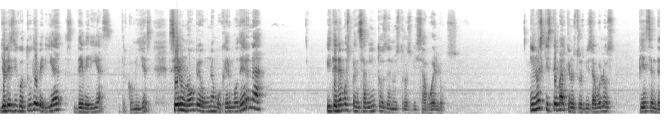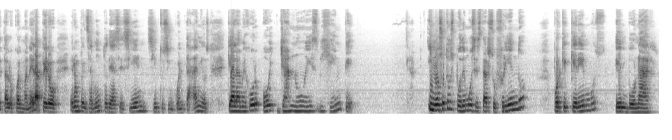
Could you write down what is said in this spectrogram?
yo les digo, tú deberías, deberías, entre comillas, ser un hombre o una mujer moderna. Y tenemos pensamientos de nuestros bisabuelos. Y no es que esté mal que nuestros bisabuelos piensen de tal o cual manera, pero era un pensamiento de hace 100, 150 años, que a lo mejor hoy ya no es vigente. Y nosotros podemos estar sufriendo porque queremos embonar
